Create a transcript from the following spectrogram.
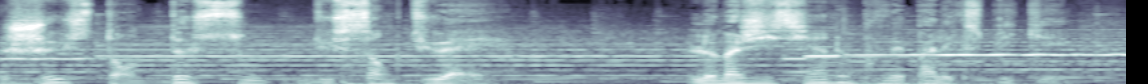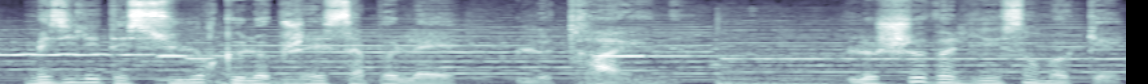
juste en dessous du sanctuaire. Le magicien ne pouvait pas l'expliquer, mais il était sûr que l'objet s'appelait le Train. Le chevalier s'en moquait.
